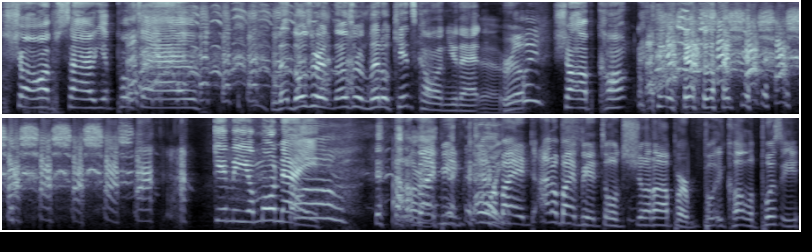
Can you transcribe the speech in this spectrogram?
Shut up, Sal. You pussy out. Those are those are little kids calling you that. Yeah, really? Shut up, cunt. Give me your money. Oh. I don't mind being I don't mind, I don't mind being told shut up or pu- call a pussy,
